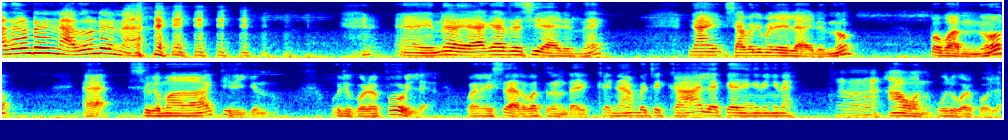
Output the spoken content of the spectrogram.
അതുകൊണ്ട് തന്നെ അതുകൊണ്ട് തന്നെ. ഇന്നലെ ഏകാദശി ആയിരുന്നു ഞാൻ ശബരിമലയിലായിരുന്നു. ഇപ്പോൾ വന്നു. സുഖമായിട്ടിരിക്കുന്നു. ഒരു കുഴപ്പമില്ല വയസ്സ് അറുപത്തിരണ്ടായി. ഞാൻ വെച്ച് കാലൊക്കെ ഇങ്ങനെ ഇങ്ങനെ ആ, ആവുന്നു ഒരു കുഴപ്പമില്ല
